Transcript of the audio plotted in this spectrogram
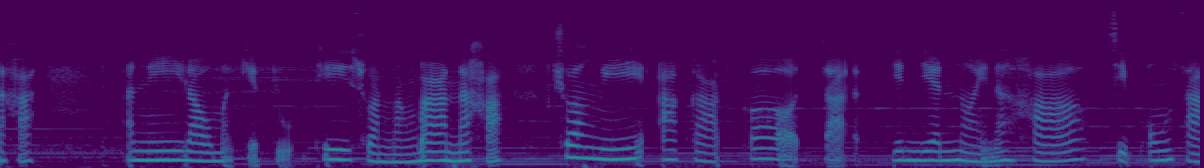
นะคะ อันนี้เรามาเก็บอยู่ที่ส่วนหลังบ้านนะคะ ช่วงนี้อากาศก็จะเย็นๆหน่อยนะคะ 10 องศา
